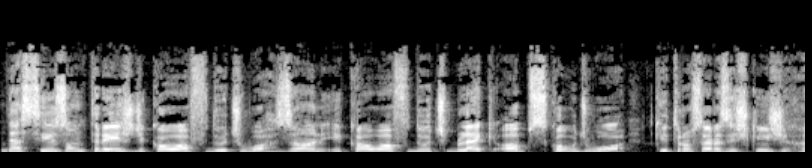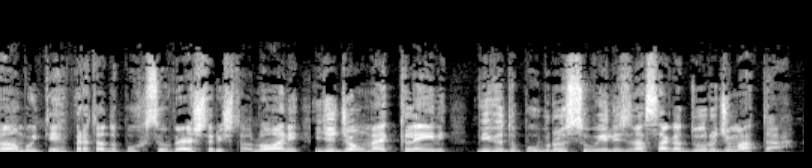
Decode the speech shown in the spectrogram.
da Season 3 de Call of Duty Warzone e Call of Duty Black Ops Cold War, que trouxeram as skins de Rambo interpretado por Sylvester Stallone e de John McClane, vivido por Bruce Willis na saga Duro de Matar.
